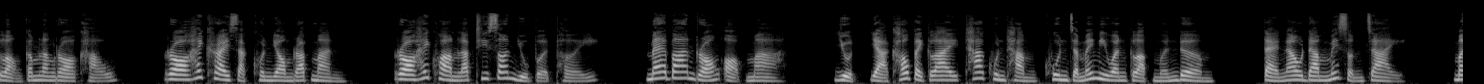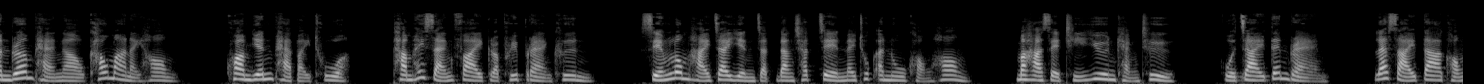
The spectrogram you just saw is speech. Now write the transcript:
กล่องกำลังรอเขา รอให้ใครสักคนยอมรับมัน รอให้ความลับที่ซ่อนอยู่เปิดเผย แม่บ้านร้องออกมา หยุดอย่าเข้าไปใกล้ ถ้าคุณทำคุณจะไม่มีวันกลับเหมือนเดิม แต่เงาดำไม่สนใจ มันเริ่มแผ่เงาเข้ามาในห้อง ความเย็นแผ่ไปทั่วทำให้แสงไฟกระพริบแรงขึ้น เสียงลมหายใจเย็นจัดดังชัดเจนในทุกอนูของห้อง มหาเศรษฐียืนแข็งทื่อ หัวใจเต้นแรง และสายตาของ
